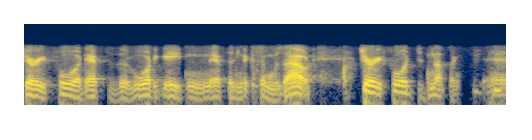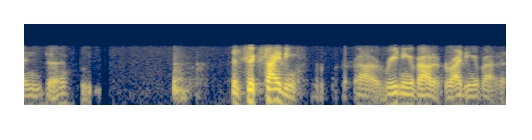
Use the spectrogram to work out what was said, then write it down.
Jerry Ford, after the Watergate and after Nixon was out, Jerry Ford did nothing, and uh, it's exciting uh, reading about it, writing about it.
